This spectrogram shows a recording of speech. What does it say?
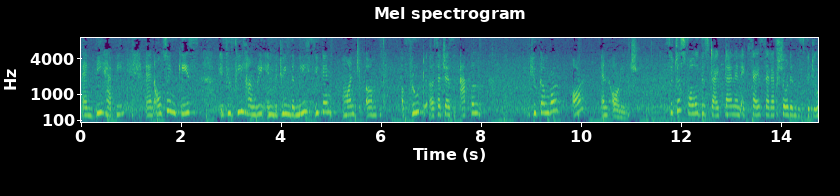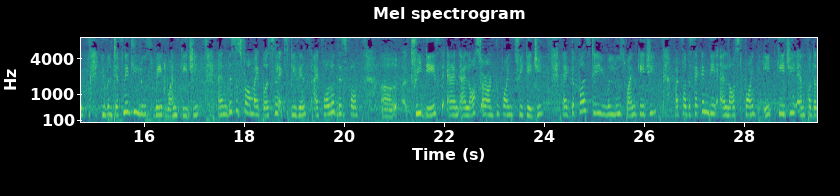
and be happy. And also in case if you feel hungry in between the meals, you can munch um, a fruit uh, such as apple, cucumber or an orange. So just follow this diet plan and exercise that I've showed in this video. You will definitely lose weight 1 kg and this is from my personal experience. I followed this for uh, 3 days and I lost around 2.3 kg. Like the first day you will lose 1 kg but for the second day I lost 0.8 kg and for the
